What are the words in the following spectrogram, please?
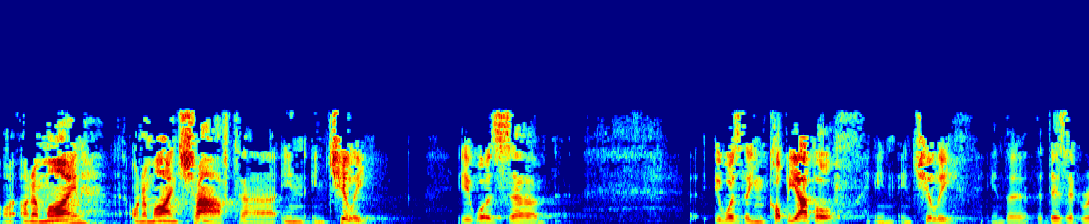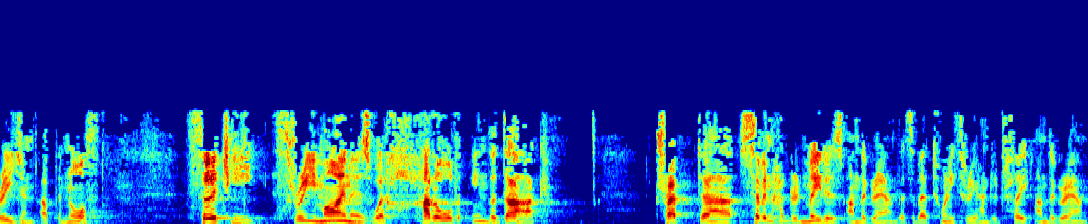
on, on a mine, on a mine shaft uh, in, in Chile. It was, it was in Copiapo in, Chile, in the, desert region up the north. 33 miners were huddled in the dark trapped uh, 700 metres underground. That's about 2,300 feet underground.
